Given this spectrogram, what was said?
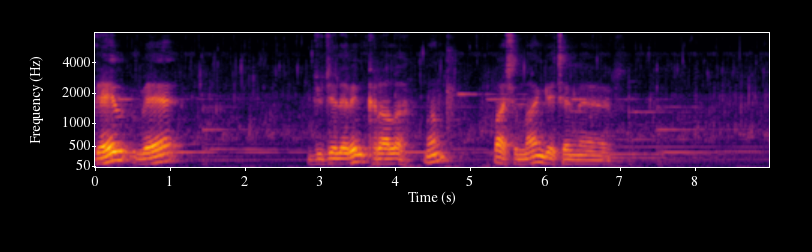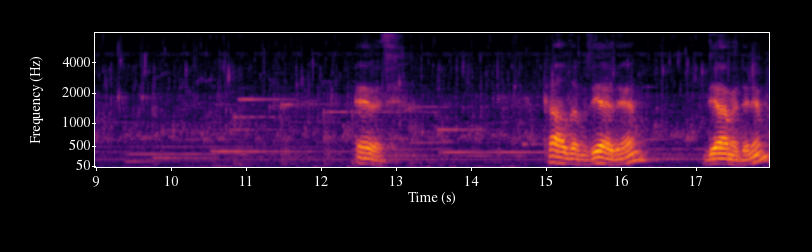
dev ve cücelerin kralının başından geçenler. Evet. Kaldığımız yerden devam edelim.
